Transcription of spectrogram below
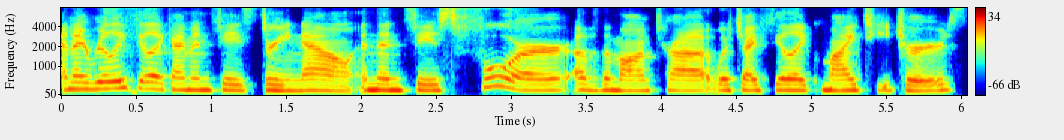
And I really feel like I'm in phase three now. And then phase four of the mantra, which I feel like my teachers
